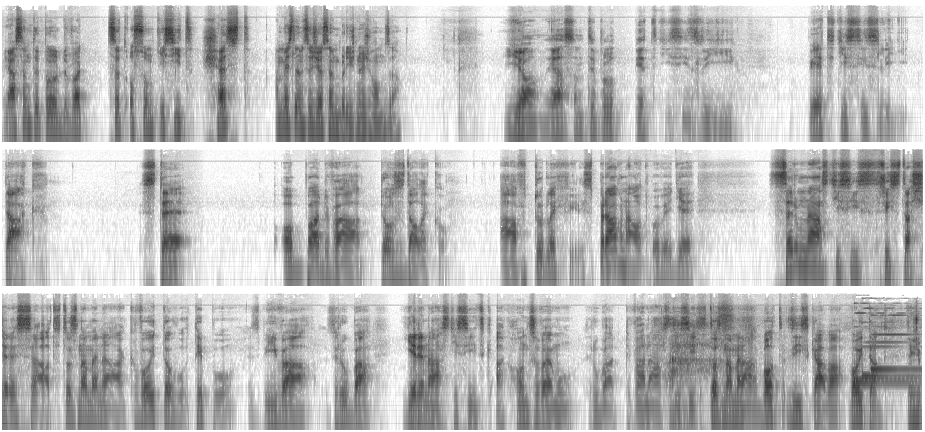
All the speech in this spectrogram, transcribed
Já jsem typil 28 006 a myslím si, že jsem blíž než Honza. Jo, já jsem typl 5000 lidí. pět tisíc lidí. Tak, jste oba dva dost daleko. A v tuhle chvíli správná odpověď je 17 360, to znamená k Vojtovu typu zbývá zhruba 11 tisíc a k Honzovému zhruba 12 tisíc. To znamená, bod získává Vojta. Takže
